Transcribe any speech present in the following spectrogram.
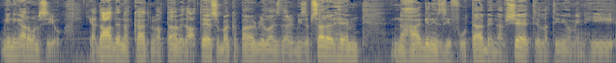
meaning I don't want to see you. Yadad nakat me'ota b'da'ateh, so Bar Kapara realized that Rabbi's upset at him. Nahagin zifuta benavshet latin yomin. He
